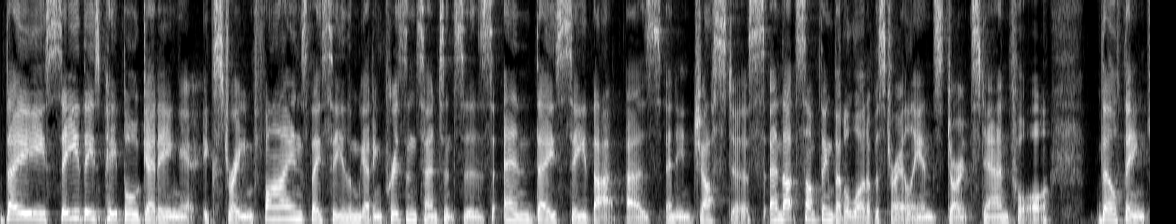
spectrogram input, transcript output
they see these people getting extreme fines, they see them getting prison sentences, and they see that as an injustice. And that's something that a lot of Australians don't stand for. They'll think,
